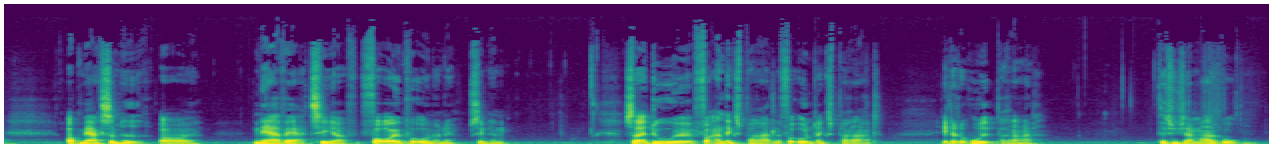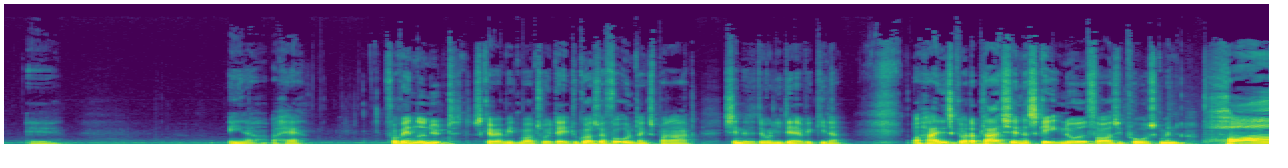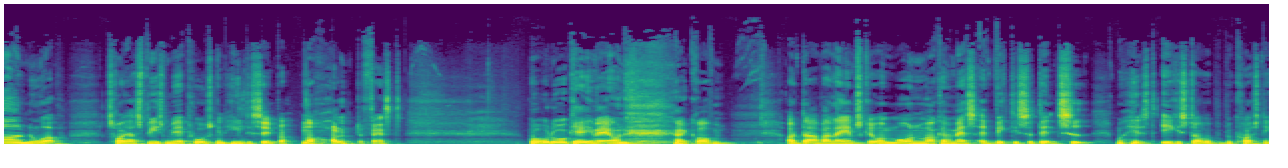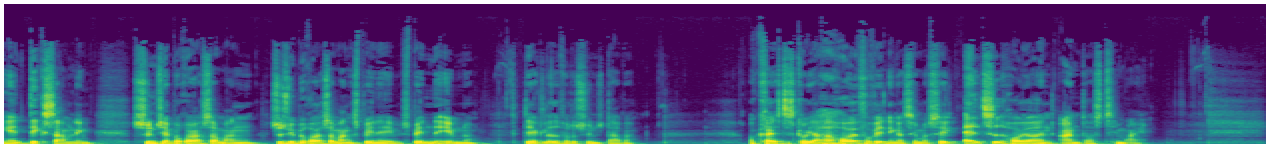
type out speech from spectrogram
opmærksomhed og nærvær til at få øje på underne, simpelthen. Så er du øh, forandringsparat eller forundringsparat, eller er du overhovedet parat? Det synes jeg er meget god øh, en at have. Forvent noget nyt skal være mit motto i dag. Du kan også være forundringsparat, Jeanette. Det var lige det, jeg vil give dig. Og Heidi skriver, der plejer sjældent at ske noget for os i påsken, men hold nu op. Tror, jeg har spist mere i påsken end hele december. Nå, hold det fast. Håber du er okay i maven og i kroppen. Og Darba Lam skriver, morgenmokka med mass er vigtigt, så den tid må helst ikke stoppe på bekostning af en digtsamling. Synes jeg berører så mange, synes vi berører så mange spændende, spændende emner. Det er jeg glad for, du synes, Dabba. Og Christa skriver, jeg har høje forventninger til mig selv, altid højere end andres til mig.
